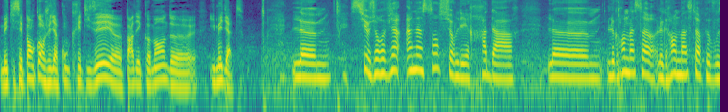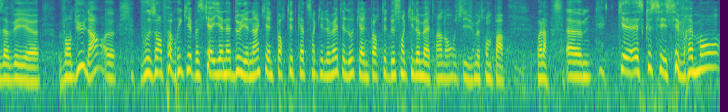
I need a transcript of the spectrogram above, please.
mais qui s'est pas encore, je veux dire, concrétisé euh, par des commandes euh, immédiates. Si je reviens un instant sur les radars, le, le Grand Master, le Grand Master que vous avez euh, vendu là, vous en fabriquez parce qu'il y, en a deux. Il y en a un qui a une portée de 400 km et l'autre qui a une portée de 200 km. Hein, non, si je me trompe pas. Voilà. Est-ce que c'est vraiment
